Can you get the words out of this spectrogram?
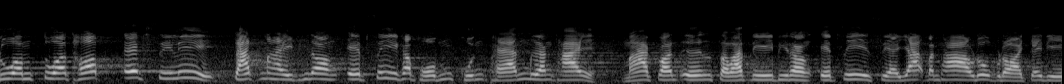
รวมตัวท็อป X Series จัดมาให้พี่น้อง FC ครับผมขุนแผนเมืองไทย มาก่อนอื่นสวัสดีพี่น้อง FC เสียยะบรรเทารูปรอยใจดี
